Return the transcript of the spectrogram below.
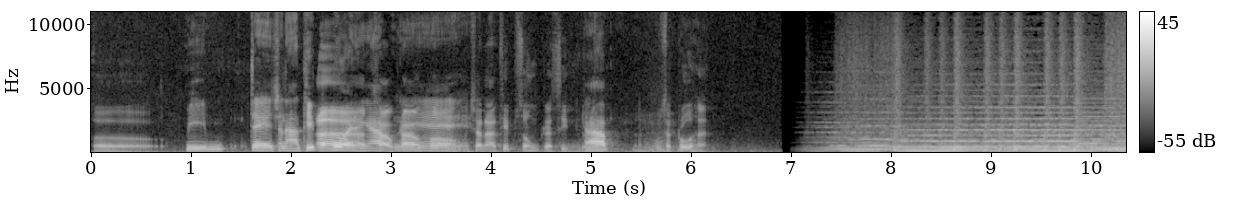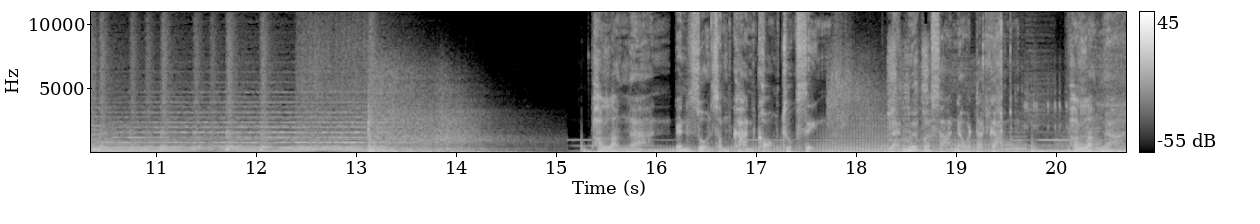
เอ่อมีเจชนาทิพย์อ่าด้วยนะครับข่าวข่าวนี่ของชนาทิพย์สงกระสินด้วยครับสักครู่ฮะพลังงานเป็นส่วนสำคัญของทุกสิ่ง และเมื่อประสานนวัตกรรม พลังงาน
